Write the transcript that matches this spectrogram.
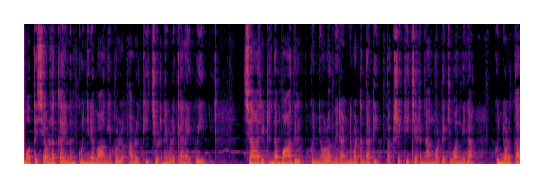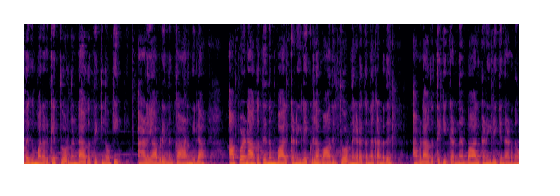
മുത്തശ്ശി അവളുടെ കയ്യിൽ നിന്നും കുഞ്ഞിനെ വാങ്ങിയപ്പോൾ അവൾ കിച്ചോട്ടനെ വിളിക്കാനായി പോയി. ചാരിട്ടിരുന്ന വാതിൽ കുഞ്ഞോളൊന്ന് രണ്ടു വട്ടം തട്ടി പക്ഷെ കിച്ചേട്ടൻ അങ്ങോട്ടേക്ക് വന്നില്ല. കുഞ്ഞോൾ കഥക് മലർക്കെ തുറന്നുണ്ടാകത്തേക്ക് നോക്കി. ആളെ അവിടെ നിന്നും കാണുന്നില്ല. അപ്പോഴാണ് നിന്നും ബാൽക്കണിയിലേക്കുള്ള വാതിൽ തുറന്നു കിടക്കുന്ന കണ്ടത് അവൾ അകത്തേക്ക് കിടന്ന് ബാൽക്കണിയിലേക്ക് നടന്നു.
